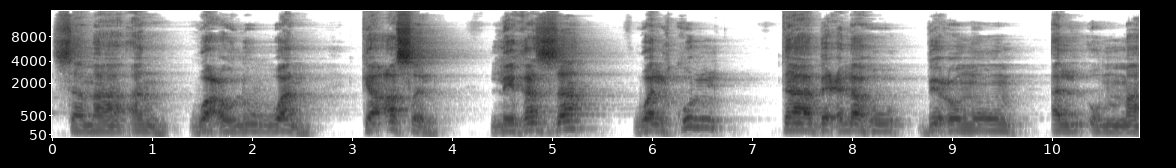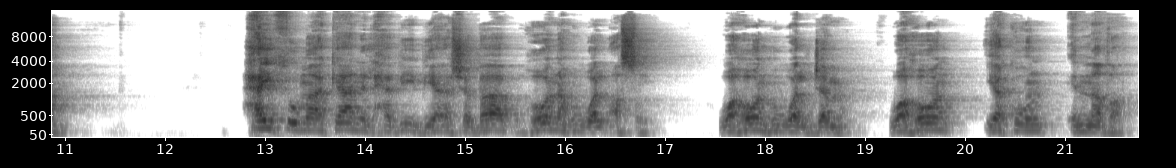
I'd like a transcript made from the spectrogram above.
سماء وعلوا كأصل لغزة والكل تابع له بعموم الأمة. حيثما كان الحبيب يا شباب هون هو الأصل وهون هو الجمع وهون يكون النظر.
